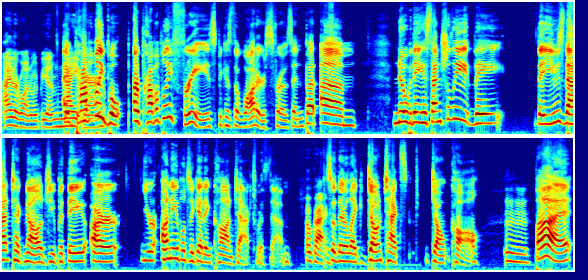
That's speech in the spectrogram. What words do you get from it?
Either one would be a I nightmare. probably bo- or probably freeze because the water's frozen. But um, no, they essentially they they use that technology, but they are you're unable to get in contact with them. okay. So they're like, don't text, don't call. hmm But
